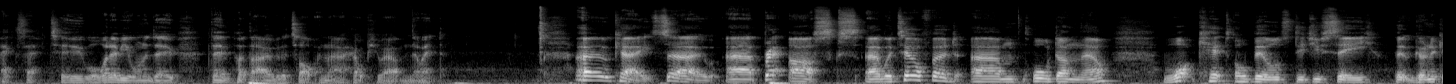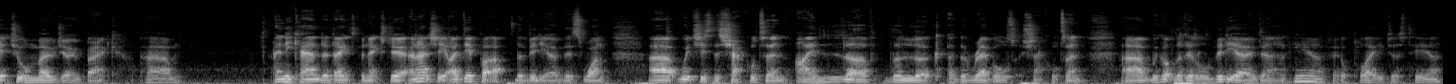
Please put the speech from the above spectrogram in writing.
XF2 or whatever you want to do, then put that over the top and that'll help you out no end. Okay, so uh, Brett asks, uh, with Telford um, all done now, what kit or builds did you see that were going to get your mojo back? Um, any candidates for next year? And actually, I did put up the video of this one, uh, which is the Shackleton. I love the look of the Revell's Shackleton. Um, we've got the little video down here, if it'll play just here.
